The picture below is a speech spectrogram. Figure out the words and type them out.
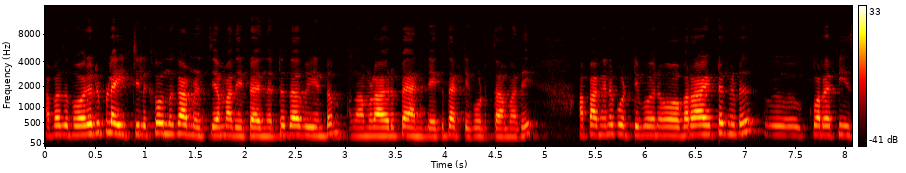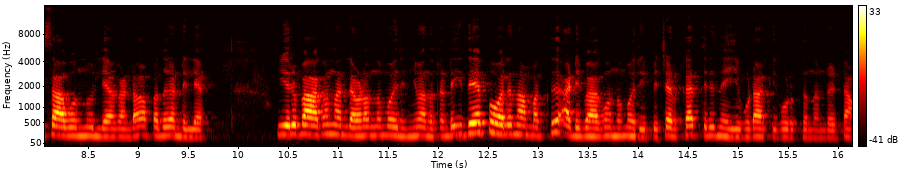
അപ്പോൾ അതുപോലെ ഒരു പ്ലേറ്റിലേക്ക് ഒന്ന് കമിഴ്ത്തിയാൽ മതി കേട്ടോ എന്നിട്ട് ഇതാ വീണ്ടും നമ്മൾ ആ ഒരു പാനിലേക്ക് തട്ടി കൊടുത്താൽ മതി. അപ്പോൾ അങ്ങനെ പൊട്ടിപ്പോയി. ഓവറായിട്ട് ഇങ്ങോട്ട് കുറേ പീസ് ആവുമൊന്നുമില്ല കണ്ടോ? അപ്പോൾ അത് കണ്ടില്ലേ? ഈ ഒരു ഭാഗം നല്ലവണ്ണം ഒന്ന് മൊരിഞ്ഞ് വന്നിട്ടുണ്ട്. ഇതേപോലെ നമുക്ക് അടിഭാഗം ഒന്ന് മൊരിപ്പിച്ചെടുക്കാം. ഇത്തിരി നെയ്യ് കൂടെ ആക്കി കൊടുക്കുന്നുണ്ട് കേട്ടോ.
